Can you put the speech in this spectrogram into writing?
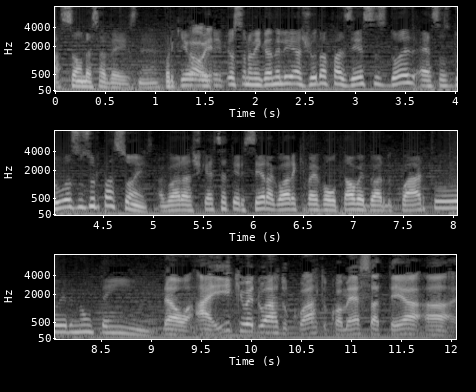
ação dessa vez, né? Porque Não, o Neville, se eu não me engano, ele ajuda a fazer esses dois, essas duas usurpações. Agora, acho que essa terceira agora que vai voltar o Eduardo IV, ele não tem... Não, aí que o Eduardo IV começa a ter a, a-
